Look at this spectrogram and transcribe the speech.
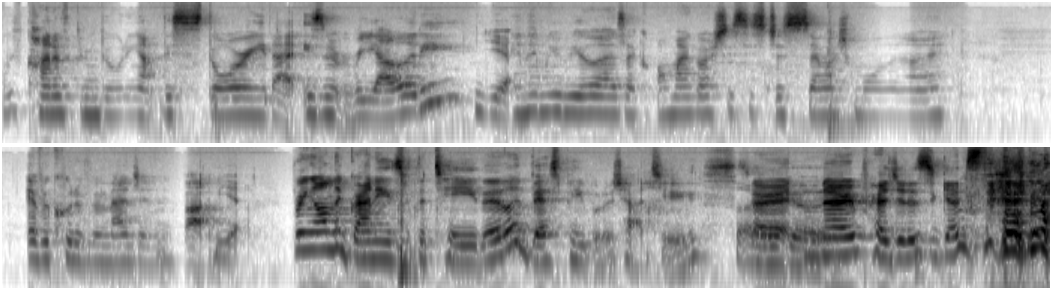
we've kind of been building up this story that isn't reality. Yeah. And then we realize like, oh my gosh, this is just so much more than I ever could have imagined. But Yeah. bring on the grannies with the tea. They're the best people to chat to. So So, no prejudice against them.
